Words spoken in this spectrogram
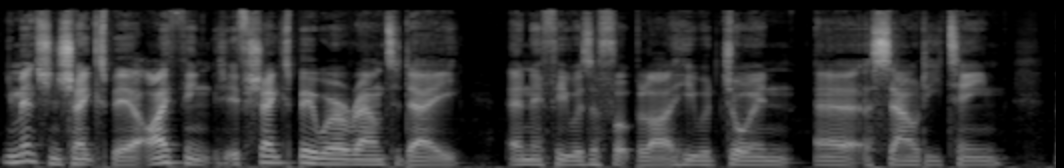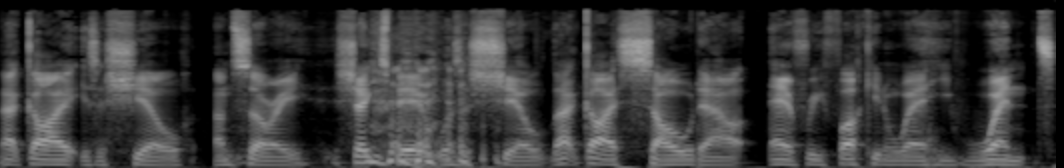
you mentioned Shakespeare. I think if Shakespeare were around today and if he was a footballer, he would join uh, a Saudi team. That guy is a shill. I'm sorry. Shakespeare was a shill. That guy sold out every fucking where he went.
